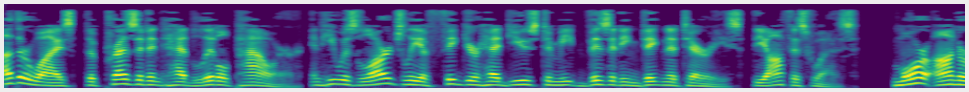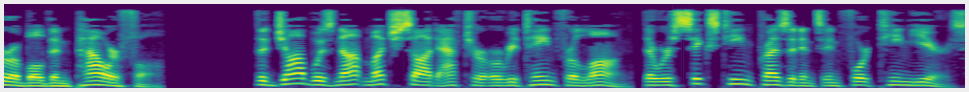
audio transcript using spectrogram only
Otherwise, the president had little power, and he was largely a figurehead used to meet visiting dignitaries. The office was more honorable than powerful. The job was not much sought after or retained for long, there were 16 presidents in 14 years.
